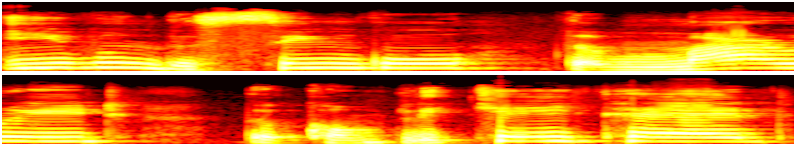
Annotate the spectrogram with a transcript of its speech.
even the single, the married, the complicated,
